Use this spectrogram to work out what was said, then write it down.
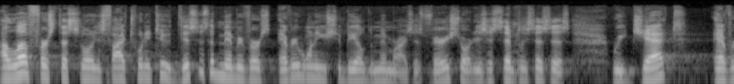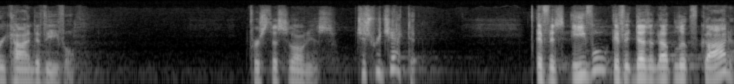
I love 1 Thessalonians 5.22. This is a memory verse every one of you should be able to memorize. It's very short. It just simply says this, reject every kind of evil. 1 Thessalonians. Just reject it. If it's evil, if it doesn't uplift God,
